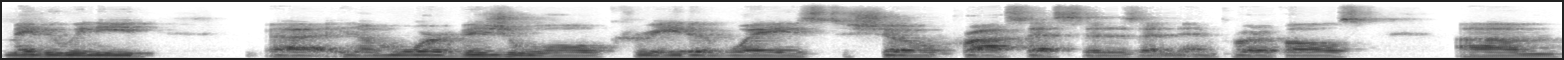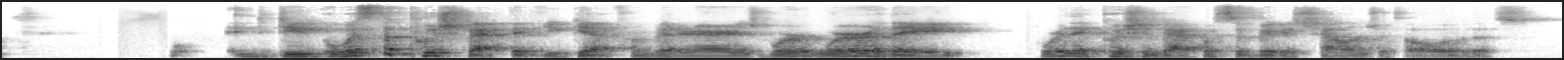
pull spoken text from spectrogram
Maybe we need uh, you know more visual creative ways to show processes and, and protocols? Um, you, what's the pushback that you get from veterinarians? Where, where are they where are they pushing back? What's the biggest challenge with all of this?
